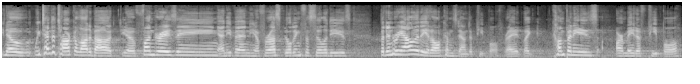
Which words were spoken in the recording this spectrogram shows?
you know we tend to talk a lot about you know fundraising and even you know for us building facilities, but in reality, it all comes down to people, right? Like companies are made of people,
